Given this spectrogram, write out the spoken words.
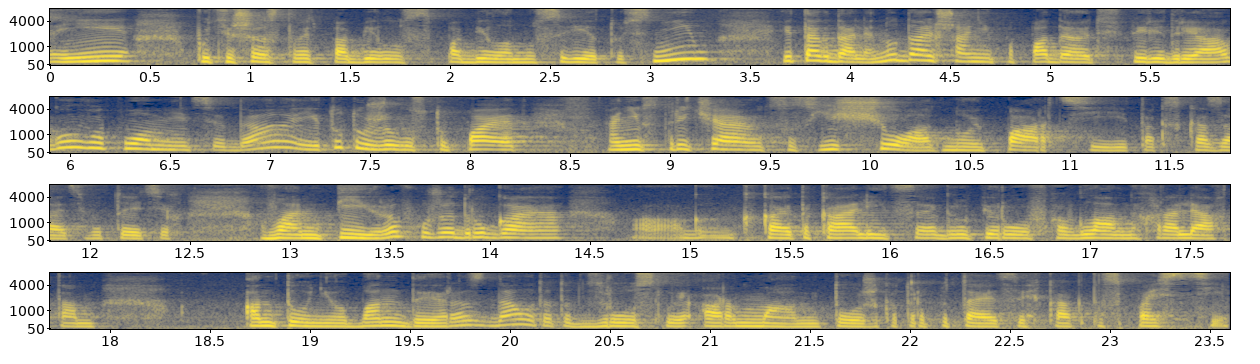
и путешествовать по, белу, по белому свету с ним и так далее. Ну, дальше они попадают в передрягу, вы помните, да, и тут уже выступает, они встречаются с еще одной партией, так сказать, вот этих вампиров, уже другая а, какая-то коалиция, группировка в главных ролях там Антонио Бандерас, да, вот этот взрослый Арман тоже, который пытается их как-то спасти.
